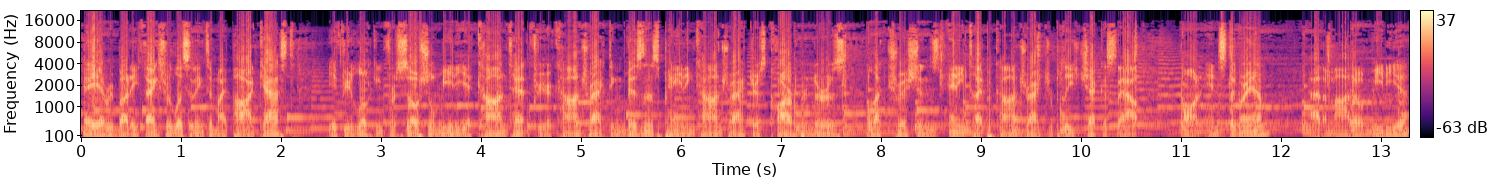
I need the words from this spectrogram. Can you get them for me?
Hey, everybody, thanks for listening to my podcast. If you're looking for social media content for your contracting business, painting contractors, carpenters, electricians, any type of contractor, please check us out on Instagram at Amato Media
